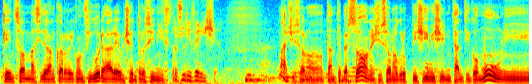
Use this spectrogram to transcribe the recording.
che insomma si deve ancora riconfigurare e un centrosinistra. Chi si riferisce? Ma ci sono tante persone, ci sono gruppi civici in tanti comuni,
